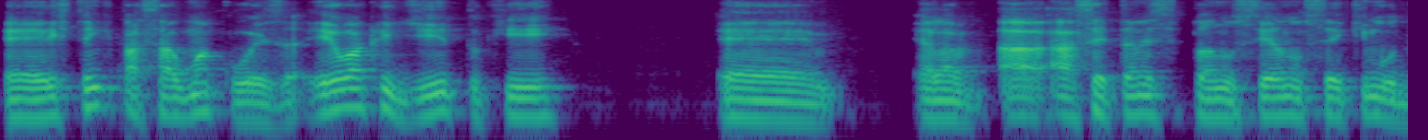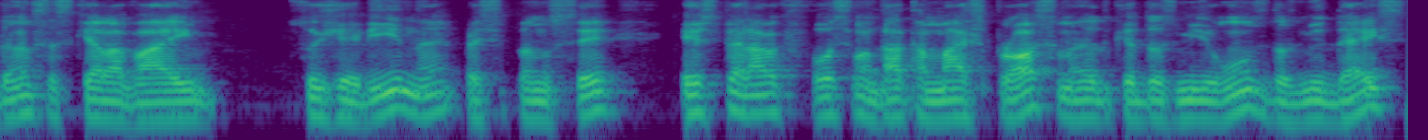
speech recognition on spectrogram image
é, eles têm que passar alguma coisa. Eu acredito que é, ela a, aceitando esse plano C, eu não sei que mudanças que ela vai sugerir, né, para esse plano C. Eu esperava que fosse uma data mais próxima né, do que 2011, 2010,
